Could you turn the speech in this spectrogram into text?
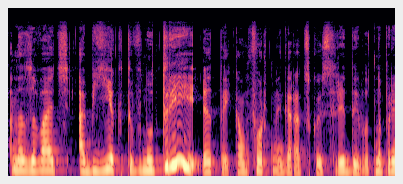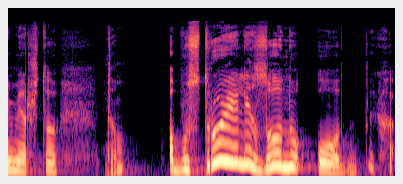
называть объекты внутри этой комфортной городской среды. Вот, например, что там обустроили зону отдыха.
